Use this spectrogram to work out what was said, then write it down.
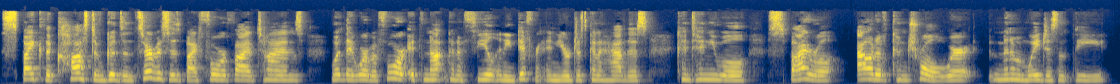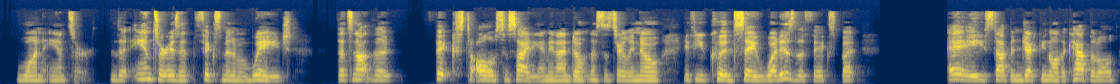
spike the cost of goods and services by four or five times what they were before, it's not going to feel any different. And you're just going to have this continual spiral out of control where minimum wage isn't the one answer. The answer isn't fixed minimum wage. That's not the fix to all of society. I mean, I don't necessarily know if you could say what is the fix, but A, stop injecting all the capital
